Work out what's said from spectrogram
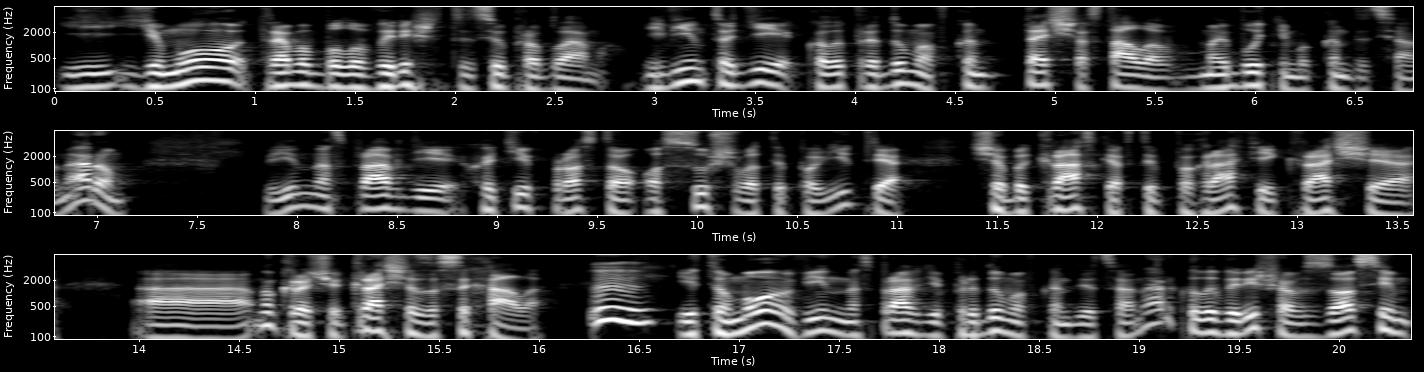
і йому треба було вирішити цю проблему. І він тоді, коли придумав те, що стало в майбутньому кондиціонером, він насправді хотів просто осушувати повітря, щоб краска в типографії краще, а, ну, коротше, краще засихала. Mm. І тому він насправді придумав кондиціонер, коли вирішував зовсім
